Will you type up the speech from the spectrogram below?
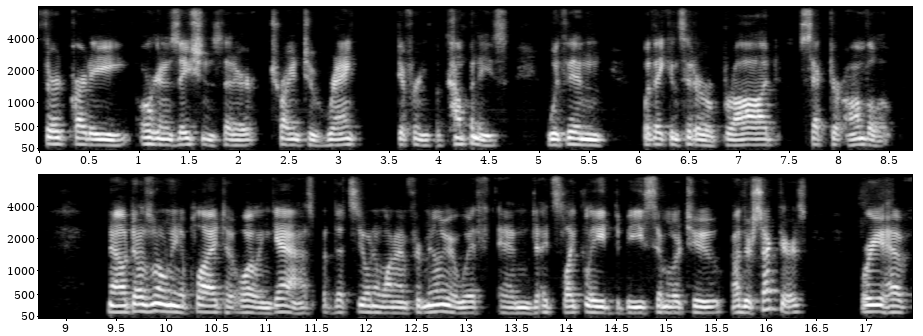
third-party organizations that are trying to rank different companies within what they consider a broad sector envelope. Now, it doesn't only apply to oil and gas, but that's the only one I'm familiar with, and it's likely to be similar to other sectors where you have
